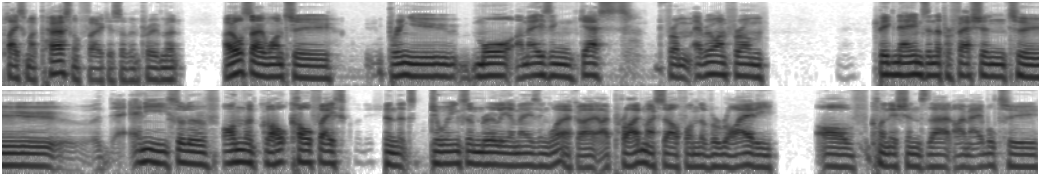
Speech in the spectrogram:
place my personal focus of improvement. I also want to bring you more amazing guests from everyone from big names in the profession to any sort of on the coal face clinician that's doing some really amazing work. I, I pride myself on the variety of clinicians that I'm able to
